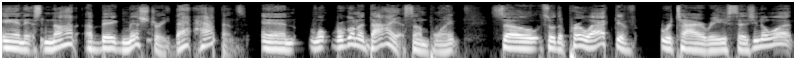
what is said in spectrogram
and it's not a big mystery. That happens, and we're going to die at some point. So so the proactive retiree says, you know what?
